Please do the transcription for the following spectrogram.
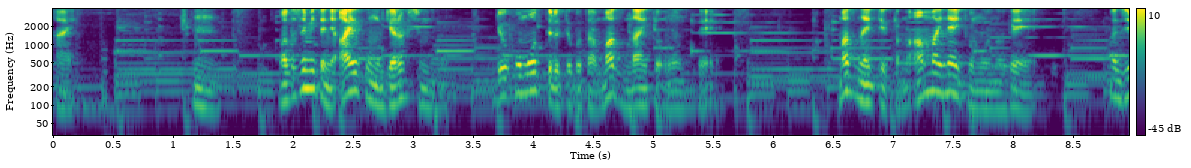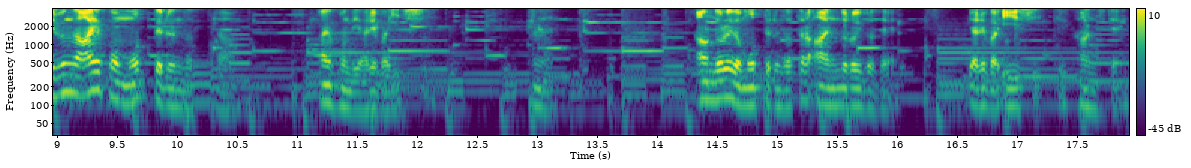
はい。うん。私みたいに iPhone も Galaxy も両方持ってるってことはまずないと思うので、まずないっていうか、あ、あんまりないと思うので、まあ、自分が iPhone 持ってるんだったら iPhone でやればいいし、うん。Android 持ってるんだったら Android でやればいいしっていう感じで、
